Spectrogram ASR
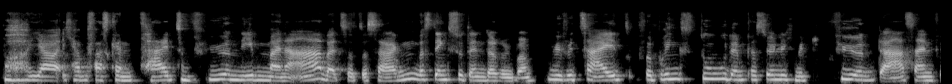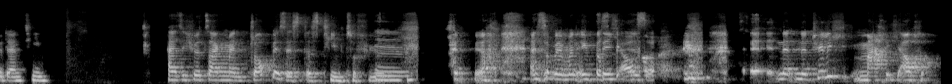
boah, ja, ich habe fast keine Zeit zum Führen neben meiner Arbeit sozusagen. Was denkst du denn darüber? Wie viel Zeit verbringst du denn persönlich mit Führen, Dasein für dein Team? Also ich würde sagen, mein Job ist es, das Team zu führen. Mm. Ja, also wenn man irgendwas. ich auch so. Äh, natürlich mache ich auch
